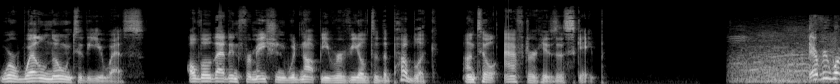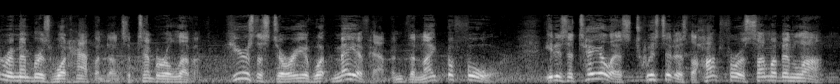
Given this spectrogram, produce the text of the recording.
were well known to the US, although that information would not be revealed to the public until after his escape. Everyone remembers what happened on September 11th. Here's the story of what may have happened the night before. It is a tale as twisted as the hunt for Osama bin Laden.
